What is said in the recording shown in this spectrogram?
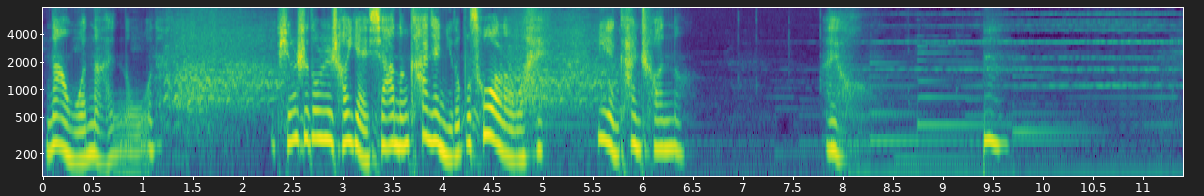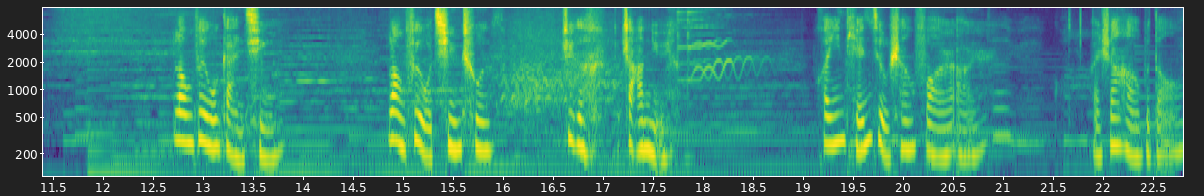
那我哪我 平时都日常眼瞎，能看见你都不错了，我还一眼看穿呢。哎呦，浪费我感情，浪费我青春，这个渣女。欢迎甜酒山富儿儿，晚上好，不懂。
